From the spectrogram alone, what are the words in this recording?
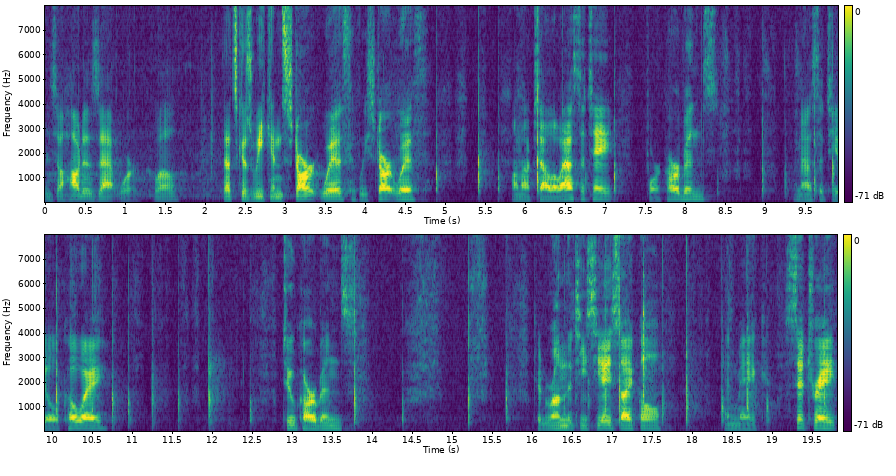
And so how does that work? Well, that's because we can start with, if we start with an oxaloacetate, four carbons, an acetyl-CoA, two carbons. can run the TCA cycle and make citrate,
